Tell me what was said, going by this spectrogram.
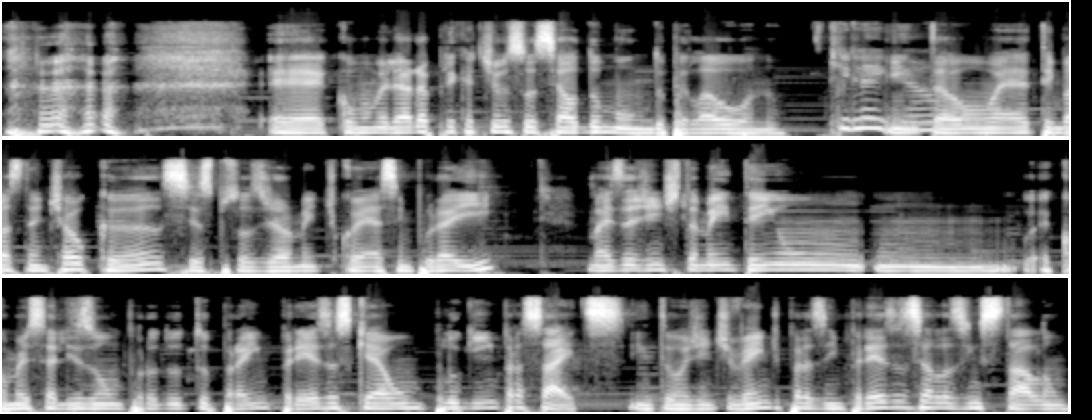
é, como o melhor aplicativo social do mundo pela ONU. Que legal. Então é, tem bastante alcance, as pessoas geralmente conhecem por aí. Mas a gente também tem um, um é, comercializa um produto para empresas que é um plugin para sites. Então a gente vende para as empresas, elas instalam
